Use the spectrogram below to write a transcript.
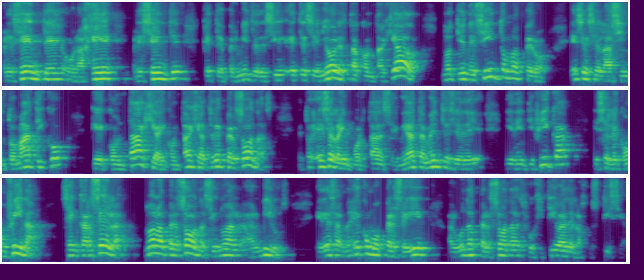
presente o la G presente, que te permite decir, este señor está contagiado, no tiene síntomas, pero ese es el asintomático que contagia y contagia a tres personas. Entonces, esa es la importancia. Inmediatamente se identifica y se le confina, se encarcela, no a la persona, sino al, virus. Y de esa, es como perseguir a algunas personas fugitivas de la justicia.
